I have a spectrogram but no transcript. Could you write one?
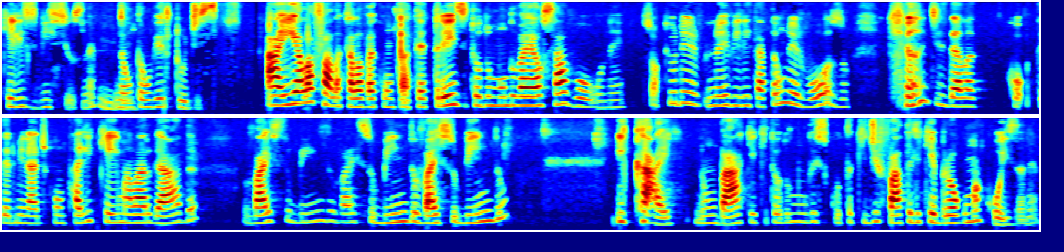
aqueles vícios, né? Uhum. Não tão virtudes. Aí ela fala que ela vai contar até três e todo mundo vai alçar voo, né? Só que o Ne- Neville tá tão nervoso que antes dela terminar de contar, ele queima a largada, vai subindo, vai subindo, vai subindo e cai num baque que todo mundo escuta que de fato ele quebrou alguma coisa, né?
